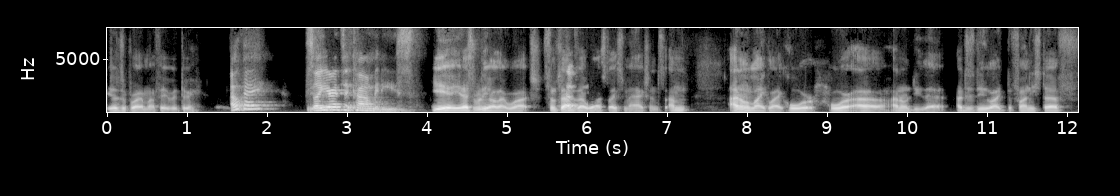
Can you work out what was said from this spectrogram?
Those are probably my favorite three. Okay, so yeah. you're into comedies. Yeah, yeah, that's really all I watch. Sometimes oh. I watch like some actions. I'm I don't like like horror. Horror. Uh, I don't do that. I just do like the funny stuff,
